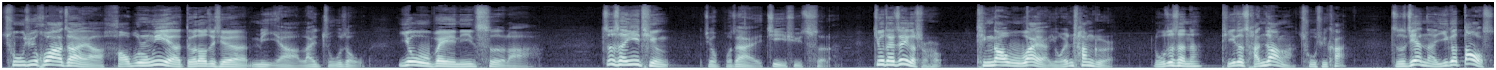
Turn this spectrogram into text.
出去化斋啊，好不容易啊得到这些米呀来煮粥，又被你吃了。”智深一听，就不再继续吃了。就在这个时候，听到屋外啊有人唱歌，鲁智深呢。提着禅杖啊，出去看，只见呢一个道士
